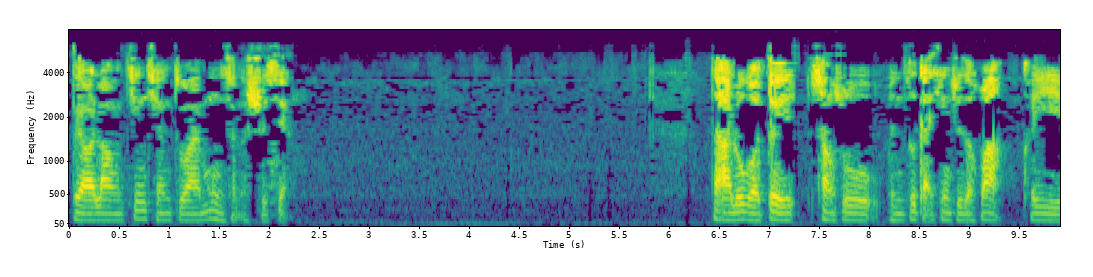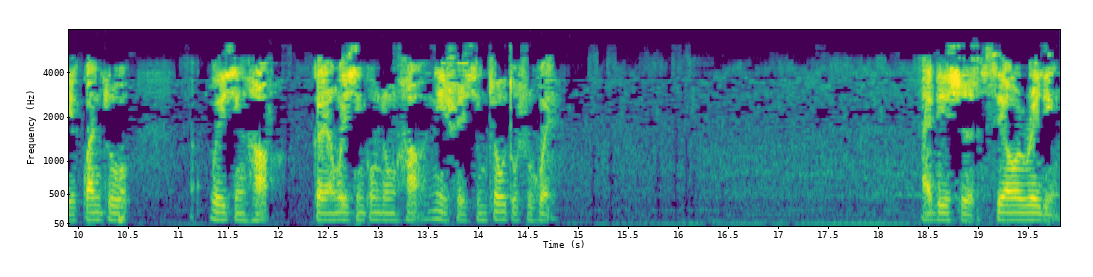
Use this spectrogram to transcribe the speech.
不要让金钱阻碍梦想的实现。大家如果对上述文字感兴趣的话，可以关注微信号、个人微信公众号“逆水行舟读书会 ”，ID 是 C O Reading。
